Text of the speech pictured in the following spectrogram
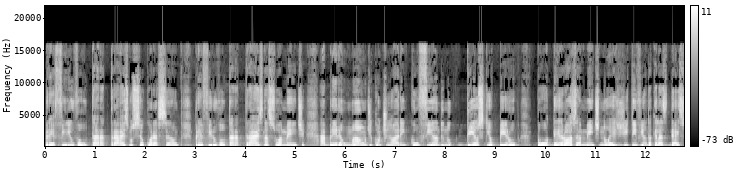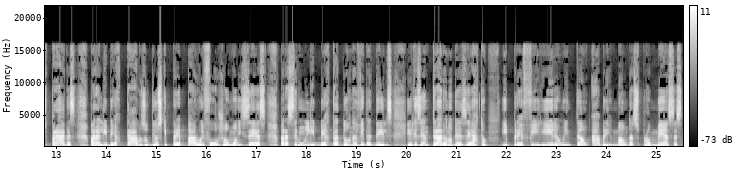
preferiu voltar atrás no seu coração, preferiu voltar atrás na sua mente, abriram mão de continuarem confiando no Deus que operou poderosamente no Egito, enviando aquelas dez pragas para libertá-los. O Deus que preparou e forjou Moisés para ser um libertador na vida deles. Eles entraram no deserto e preferiram então abrir mão das promessas.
